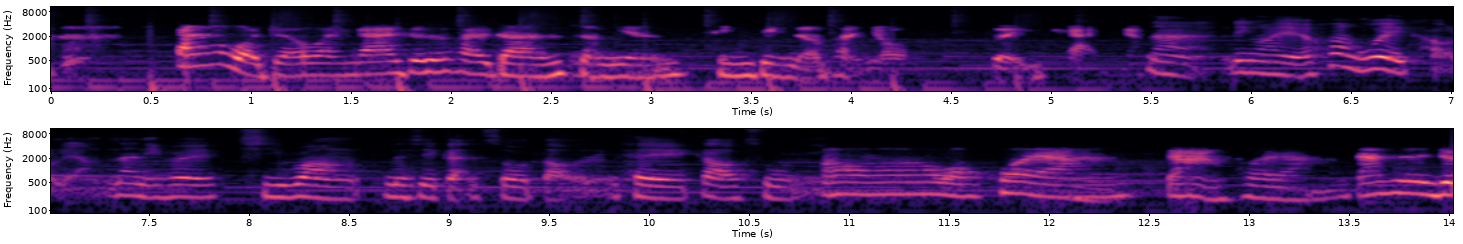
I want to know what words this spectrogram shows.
但是我觉得我应该就是会跟身边亲近的朋友对一下。那另外也换位考量，那你会希望那些感受到的人可以告诉你？啊，我会啊，当然会啊。但是就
